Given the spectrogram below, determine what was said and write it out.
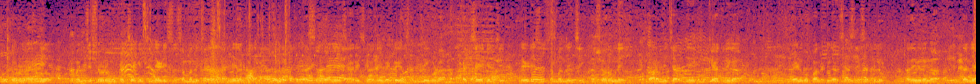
గుంటూరు నగరంలో మంచి షోరూమ్ ప్రత్యేకించి లేడీస్ సంబంధించినటువంటి అన్ని రకాల డ్రెస్సులు కానీ శారీస్ కానీ మెటీరియల్స్ అన్నీ కూడా ప్రత్యేకించి లేడీస్ సంబంధించి ఈ షోరూమ్ని ప్రారంభించారు. దీనికి ముఖ్య అతిథిగా వేణుగోపాల్ రెడ్డి గారు శాసనసభ్యులు. అదేవిధంగా ధన్య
